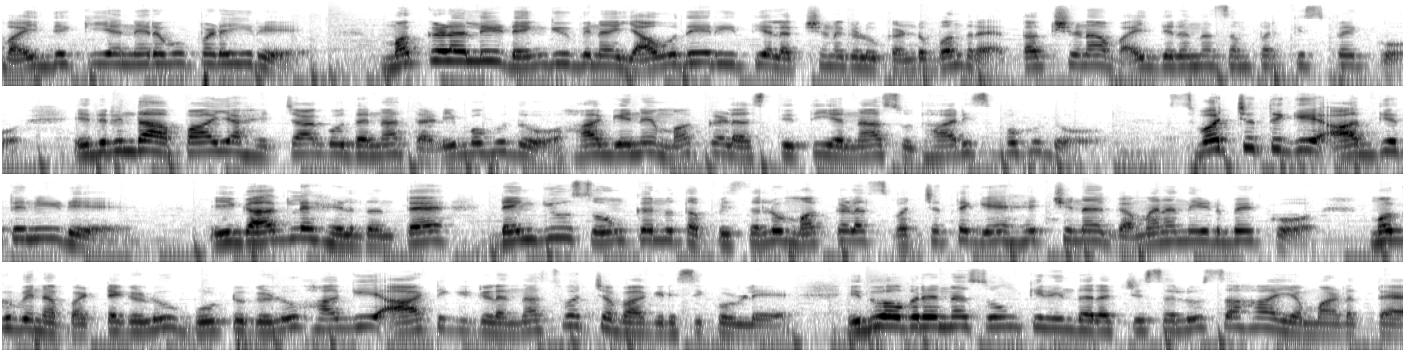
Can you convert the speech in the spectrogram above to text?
ವೈದ್ಯಕೀಯ ನೆರವು ಪಡೆಯಿರಿ. ಮಕ್ಕಳಲ್ಲಿ ಡೆಂಗ್ಯೂವಿನ ಯಾವುದೇ ರೀತಿಯ ಲಕ್ಷಣಗಳು ಕಂಡುಬಂದರೆ ತಕ್ಷಣ ವೈದ್ಯರನ್ನು ಸಂಪರ್ಕಿಸಬೇಕು. ಇದರಿಂದ ಅಪಾಯ ಹೆಚ್ಚಾಗುವುದನ್ನ ತಡಿಬಹುದು, ಹಾಗೇನೆ ಮಕ್ಕಳ ಸ್ಥಿತಿಯನ್ನು ಸುಧಾರಿಸಬಹುದು. ಸ್ವಚ್ಛತೆಗೆ ಆದ್ಯತೆ ನೀಡಿ. ಈಗಾಗಲೇ ಹೇಳಿದಂತೆ ಡೆಂಗ್ಯೂ ಸೋಂಕನ್ನು ತಪ್ಪಿಸಲು ಮಕ್ಕಳ ಸ್ವಚ್ಛತೆಗೆ ಹೆಚ್ಚಿನ ಗಮನ ನೀಡಬೇಕು. ಮಗುವಿನ ಬಟ್ಟೆಗಳು, ಬೂಟುಗಳು ಹಾಗೆ ಆಟಿಕೆಗಳನ್ನ ಸ್ವಚ್ಛವಾಗಿರಿಸಿಕೊಳ್ಳಿ. ಇದು ಅವರನ್ನು ಸೋಂಕಿನಿಂದ ರಕ್ಷಿಸಲು ಸಹಾಯ ಮಾಡುತ್ತೆ.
